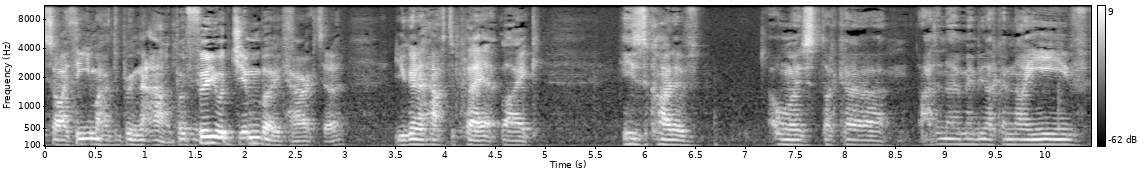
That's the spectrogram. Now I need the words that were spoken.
so I think you might have to bring that out. But for your Jimbo character, you're gonna have to play it like he's kind of almost like a I don't know maybe like a naive.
